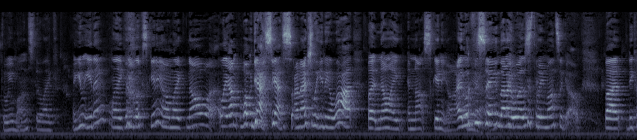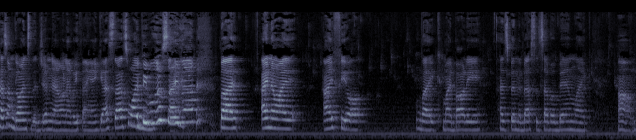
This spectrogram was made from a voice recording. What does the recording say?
three months, they're like, are you eating? Like, you look skinny. I'm like, no, uh, like, I'm, well, yes, yes, I'm actually eating a lot, but no, I am not skinny. I look the same that I was three months ago. But because I'm going to the gym now and everything, I guess that's why mm-hmm. people are saying that. But I know I, I feel like my body has been the best it's ever been, like, um,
